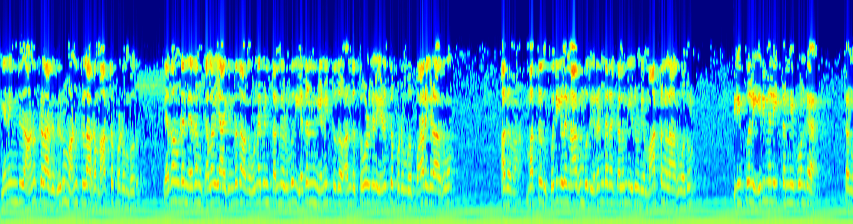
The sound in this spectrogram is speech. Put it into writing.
இணைந்து அணுக்களாக வெறும் அணுக்களாக மாற்றப்படும் போது எதனுடன் எதன் கலவையாகின்றதோ அந்த உணவின் தன்மை வரும்போது எதன் இணைத்ததோ அந்த தோள்கள் இழுக்கப்படும் போது பாறைகளாகவும் அது மற்றது கொதிகளின் ஆகும்போது இரண்டரை கலந்து இதனுடைய மாற்றங்களாகுவதும் இதை போல எரிமலைத்தன்மை போன்ற தன்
